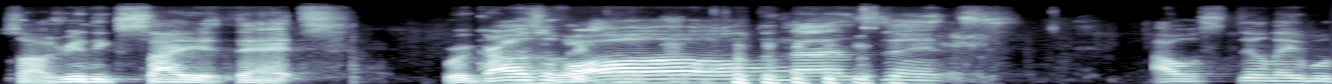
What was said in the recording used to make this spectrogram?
so I was really excited that regardless of all the nonsense I was still able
